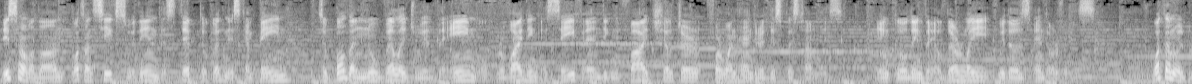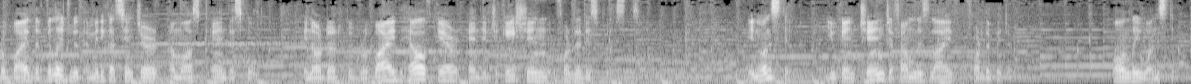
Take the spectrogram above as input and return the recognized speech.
This Ramadan, Watan seeks within the Step to Goodness campaign to build a new village with the aim of providing a safe and dignified shelter for 100 displaced families, including the elderly, widows, and orphans. Watan will provide the village with a medical center, a mosque, and a school in order to provide health care and education for the displaced. In one step, you can change a family's life for the better. Only one step.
